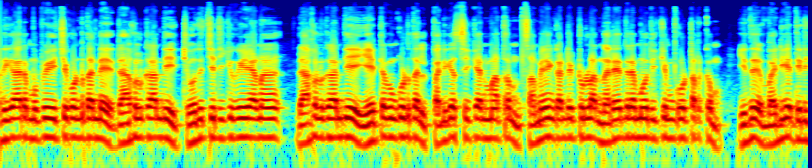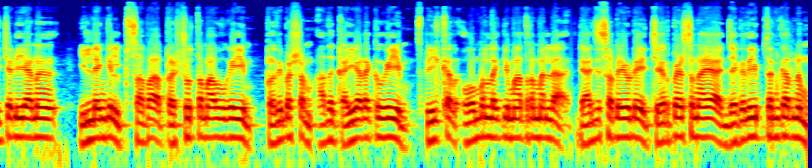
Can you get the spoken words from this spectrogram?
അധികാരം ഉപയോഗിച്ചുകൊണ്ട് തന്നെ രാഹുൽ ഗാന്ധി ചോദിച്ചിരിക്കുകയാണ്. രാഹുൽ ഗാന്ധിയെ ഏറ്റവും കൂടുതൽ പരിഹസിക്കാൻ മാത്രം സമയം കണ്ടിട്ടുള്ള നരേന്ദ്രമോദിക്കും കൂട്ടർക്കും ഇത് വലിയ തിരിച്ചടിയാണ്. ഇല്ലെങ്കിൽ സഭ പ്രക്ഷുബ്ധമാവുകയും പ്രതിപക്ഷം അത് കൈയടക്കുകയും സ്പീക്കർ ഓം ബിർളയ്ക്ക് മാത്രമല്ല രാജ്യസഭയുടെ ചെയർപേഴ്സണായ ജഗദീപ് ധൻഖറിനും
